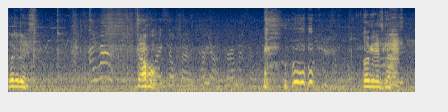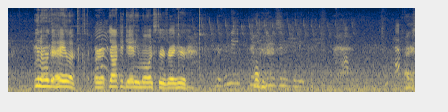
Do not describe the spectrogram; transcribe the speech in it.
Look at this. I have. Double. My cell phone. Hurry up. Grab my cell phone. Look at this, guys. You know, Monongahela, or Youghiogheny monsters right here. Here, give me. Give me, Okay. give me, give me, give me. Catfish.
